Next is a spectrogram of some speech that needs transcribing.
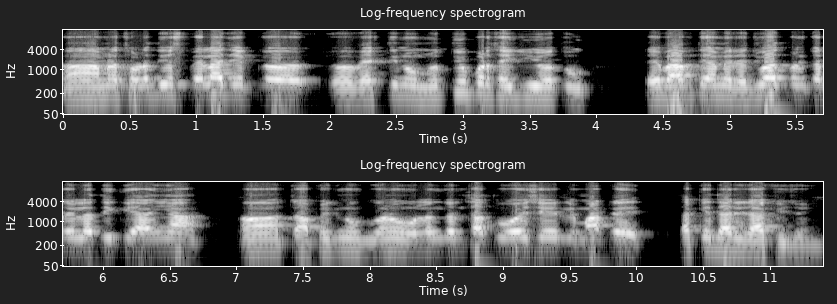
હમણાં થોડા દિવસ પહેલા જ એક વ્યક્તિનું મૃત્યુ પણ થઈ ગયું હતું. એ બાબતે અમે રજૂઆત પણ કરેલ હતી કે અહીંયા ટ્રાફિકનું ઘણું ઉલ્લંઘન થતું હોય છે, એટલે માટે તકેદારી રાખવી જોઈએ.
